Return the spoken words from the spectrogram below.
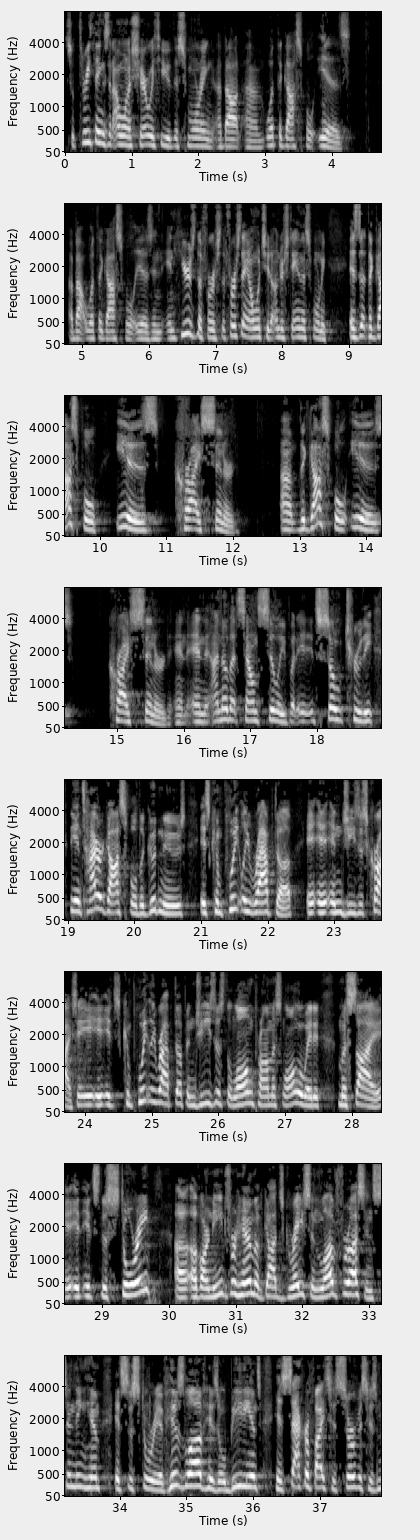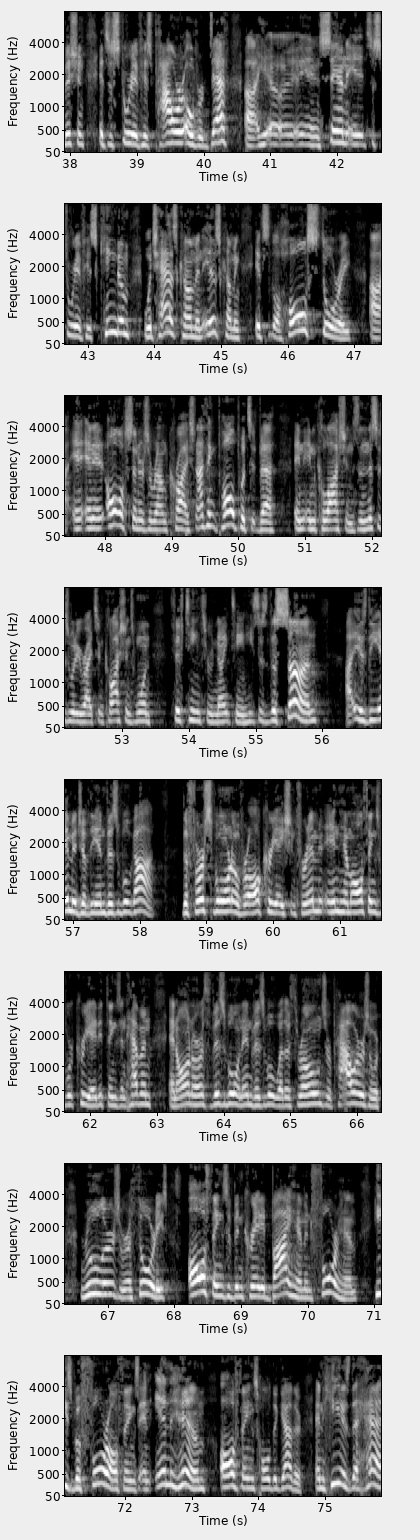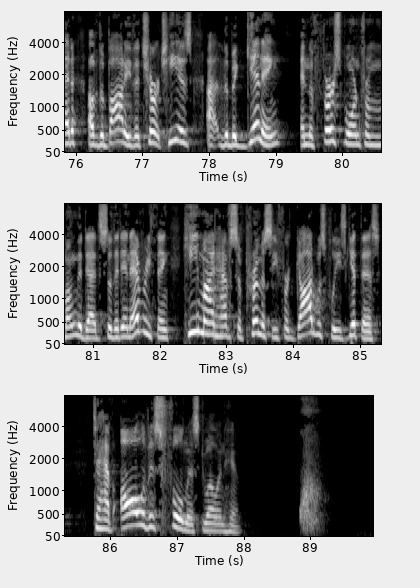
So, three things that I want to share with you this morning about um, what the gospel is. About what the gospel is. And, and here's the first. The first thing I want you to understand this morning is that the gospel is Christ centered. Um, the gospel is Christ centered. And, and I know that sounds silly, but it's so true. The, the entire gospel, the good news, is completely wrapped up in, in Jesus Christ. It, it's completely wrapped up in Jesus, the long promised, long awaited Messiah. It, it's the story uh, of our need for Him, of God's grace and love for us in sending Him. It's the story of His love, His obedience, His sacrifice, His service, His mission. It's a story of His power over death uh, uh, and sin. It's a story of His kingdom, which has come and is coming. It's the whole story, uh, and, and, it all centers around Christ. And I think Paul puts it best in, in Colossians, and this is what he writes in Colossians 1 15 through 19. He says, The Son uh, is the image of the invisible God the firstborn over all creation. For in him all things were created, things in heaven and on earth, visible and invisible, whether thrones or powers or rulers or authorities. All things have been created by him and for him. He's before all things, and in him all things hold together. And he is the head of the body, the church. He is uh, the beginning and the firstborn from among the dead, so that in everything he might have supremacy. For God was pleased, get this, to have all of his fullness dwell in him.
